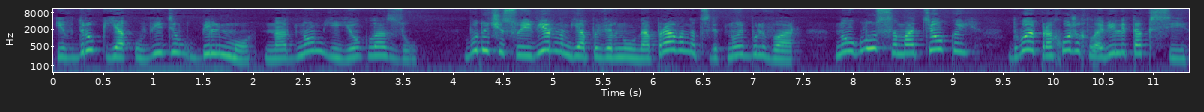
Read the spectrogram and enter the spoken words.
И вдруг я увидел бельмо на одном ее глазу. Будучи суеверным, я повернул направо на Цветной бульвар. На углу с самотекой двое прохожих ловили такси.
